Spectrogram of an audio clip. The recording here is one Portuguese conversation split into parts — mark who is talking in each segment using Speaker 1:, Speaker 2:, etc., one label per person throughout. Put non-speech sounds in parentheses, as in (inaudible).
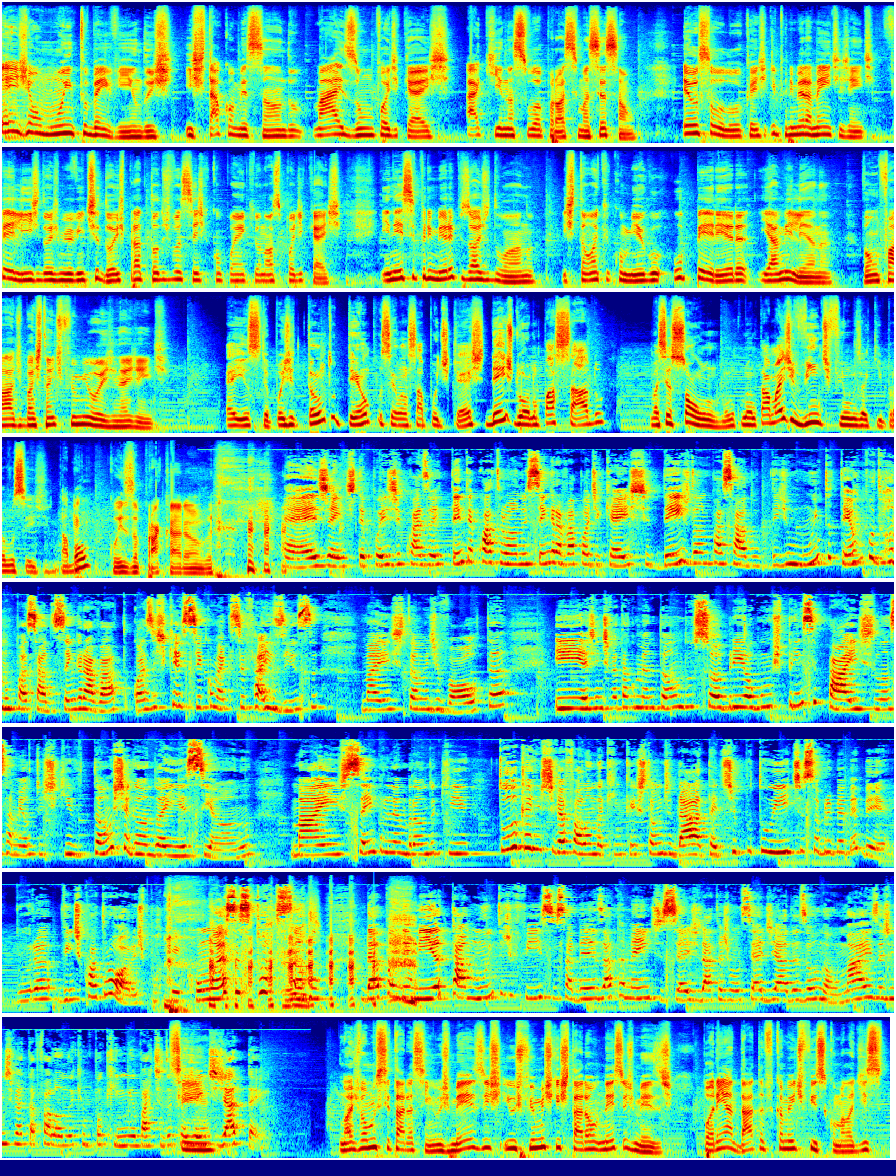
Speaker 1: Sejam muito bem-vindos. Está começando mais um podcast aqui na sua próxima sessão. Eu sou o Lucas e, primeiramente, gente, feliz 2022 para todos vocês que acompanham aqui o nosso podcast. E nesse primeiro episódio do ano, estão aqui comigo o Pereira e a Milena. Vamos falar de bastante filme hoje, né, gente?
Speaker 2: É isso, depois de tanto tempo sem lançar podcast, desde o ano passado, vai ser só um. Vamos comentar mais de 20 filmes aqui para vocês, tá bom? É
Speaker 1: coisa pra caramba. (laughs)
Speaker 3: é, gente, depois de quase 84 anos sem gravar podcast, desde o ano passado, desde muito tempo do ano passado sem gravar, quase esqueci como é que se faz isso, mas estamos de volta. E a gente vai estar comentando sobre alguns principais lançamentos que estão chegando aí esse ano, mas sempre lembrando que tudo que a gente estiver falando aqui em questão de data é tipo tweet sobre BBB. Dura 24 horas, porque com (laughs) essa situação da pandemia tá muito difícil saber exatamente se as datas vão ser adiadas ou não. Mas a gente vai estar falando aqui um pouquinho a partir do Sim. que a gente já tem.
Speaker 1: Nós vamos citar assim os meses e os filmes que estarão nesses meses. Porém, a data fica meio difícil, como ela disse,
